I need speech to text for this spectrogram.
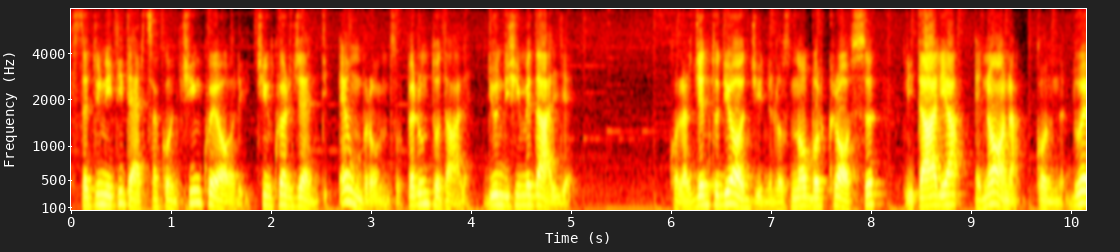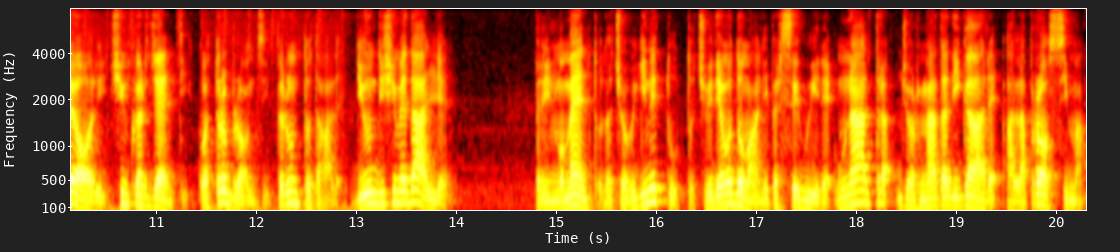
Stati Uniti terza con 5 ori, 5 argenti e un bronzo per un totale di 11 medaglie. Con l'argento di oggi nello snowboard cross, l'Italia è nona con 2 ori, 5 argenti, 4 bronzi per un totale di 11 medaglie. Per il momento da Ciao Pechino è tutto, ci vediamo domani per seguire un'altra giornata di gare. Alla prossima!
